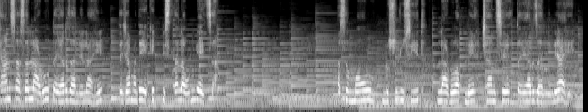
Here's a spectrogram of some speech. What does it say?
छानसा असा लाडू तयार झालेला आहे. त्याच्यामध्ये एक एक पिस्ता लावून घ्यायचा. असं मऊ लुसलुसीत लाडू आपले छानसे तयार झालेले आहे.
